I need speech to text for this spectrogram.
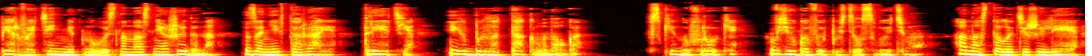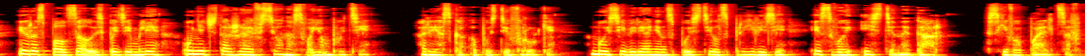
Первая тень метнулась на нас неожиданно. За ней вторая, третья. Их было так много. Вскинув руки, Вьюга выпустил свою тьму. Она стала тяжелее и расползалась по земле, уничтожая все на своем пути. Резко опустив руки, мой северянин спустил с привязи и свой истинный дар. С его пальцев,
